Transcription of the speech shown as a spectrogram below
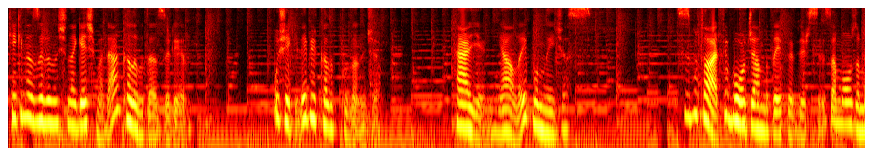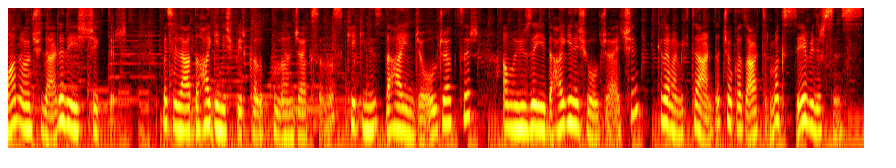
Kekin hazırlanışına geçmeden kalıbı da hazırlayalım. Bu şekilde bir kalıp kullanacağım. Her yerini yağlayıp unlayacağız. Siz bu tarifi borcamda da yapabilirsiniz ama o zaman ölçüler de değişecektir. Mesela daha geniş bir kalıp kullanacaksanız kekiniz daha ince olacaktır ama yüzeyi daha geniş olacağı için krema miktarını da çok az artırmak isteyebilirsiniz.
